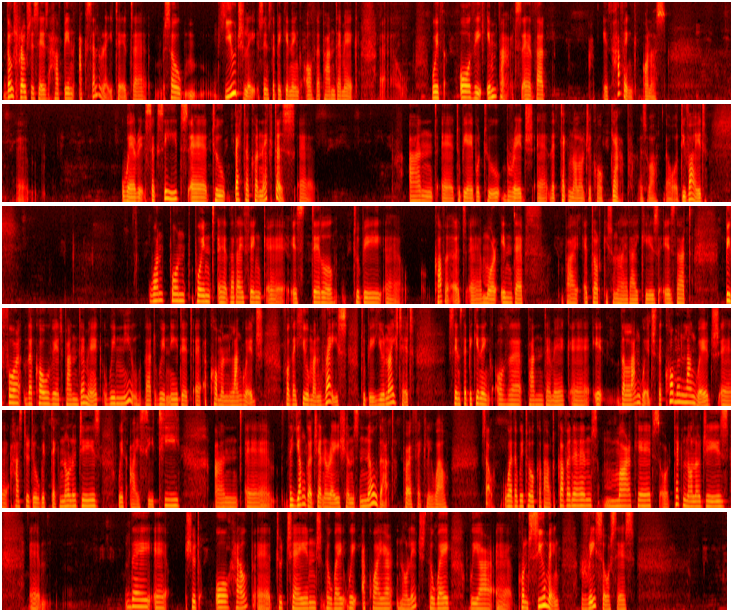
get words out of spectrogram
those processes have been accelerated uh, so hugely since the beginning of the pandemic, with all the impacts that is having on us. Um, where it succeeds uh, to better connect us uh, and uh, to be able to bridge uh, the technological gap as well, or divide. One point, point uh, that I think uh, is still to be covered more in depth by Etorkizuna Eraikiz is that before the COVID pandemic, we knew that we needed a, a common language for the human race to be united since the beginning of the pandemic, uh, it, the language, the common language, uh, has to do with technologies, with ICT, and uh, the younger generations know that perfectly well. So, whether we talk about governance, markets, or technologies, um, they uh, should all help uh, to change the way we acquire knowledge, the way we are uh, consuming resources,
